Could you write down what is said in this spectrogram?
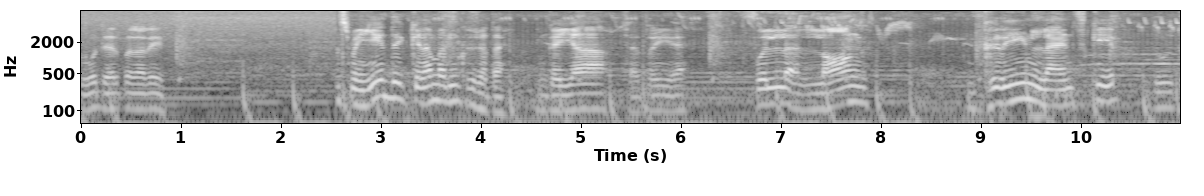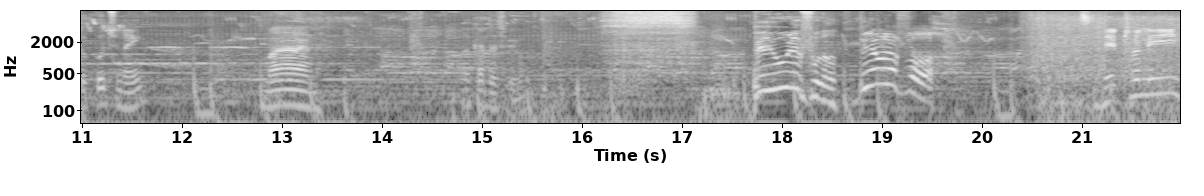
वो इसमें ये देख के ना मतलब खुश होता है। गैया चल रही है फुल लॉन्ग ग्रीन लैंडस्केप दूर तो कुछ नहीं। मैन क्या तस्वीर beautiful beautiful literally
